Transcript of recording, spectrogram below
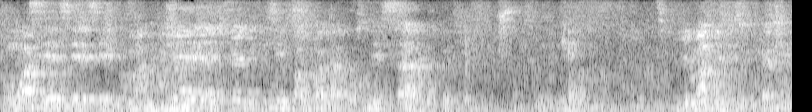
Pour moi, c'est c'est- c'est vraiment très, très difficile parfois d'aborder ça. Je manque des explications.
